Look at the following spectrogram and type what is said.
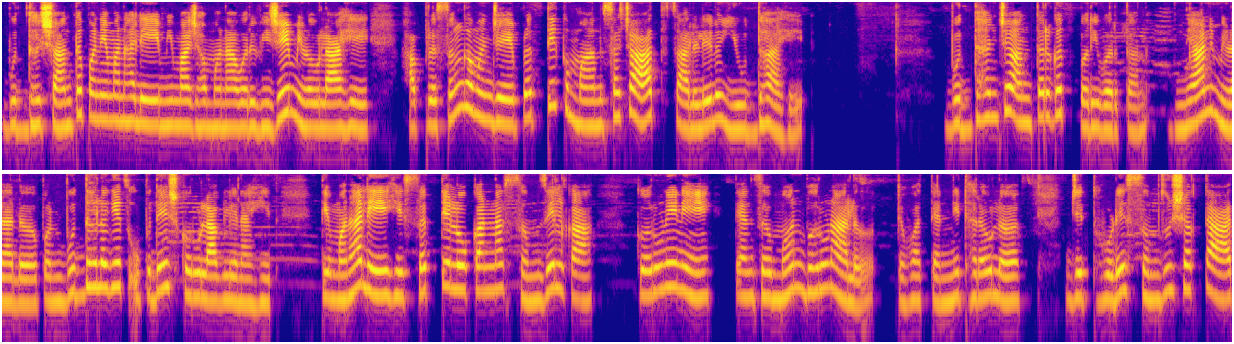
बुद्ध शांतपणे म्हणाले मी माझ्या मनावर विजय मिळवला आहे. हा प्रसंग म्हणजे प्रत्येक माणसाच्या आत चाललेलं युद्ध आहे. बुद्धांचे अंतर्गत परिवर्तन. ज्ञान मिळालं पण बुद्ध लगेच उपदेश करू लागले नाहीत. ते म्हणाले हे सत्य लोकांना समजेल का? करुणेने त्यांचं मन भरून आलं. तेव्हा त्यांनी ठरवलं जे थोडे समजू शकतात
